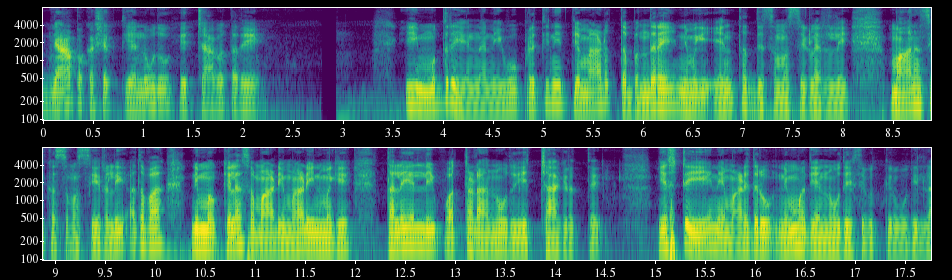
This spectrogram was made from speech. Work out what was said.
ಜ್ಞಾಪಕ ಶಕ್ತಿ ಎನ್ನುವುದು ಹೆಚ್ಚಾಗುತ್ತದೆ. ಈ ಮುದ್ರೆಯನ್ನು ನೀವು ಪ್ರತಿನಿತ್ಯ ಮಾಡುತ್ತಾ ಬಂದರೆ ನಿಮಗೆ ಎಂಥದ್ದೇ ಸಮಸ್ಯೆಗಳಿರಲಿ, ಮಾನಸಿಕ ಸಮಸ್ಯೆ ಇರಲಿ ಅಥವಾ ನಿಮ್ಮ ಕೆಲಸ ಮಾಡಿ ಮಾಡಿ ನಿಮಗೆ ತಲೆಯಲ್ಲಿ ಒತ್ತಡ ಅನ್ನುವುದು ಹೆಚ್ಚಾಗಿರುತ್ತೆ. ಎಷ್ಟೇ ಏನೇ ಮಾಡಿದರೂ ನೆಮ್ಮದಿ ಎನ್ನುವುದೇ ಸಿಗುತ್ತಿರುವುದಿಲ್ಲ.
